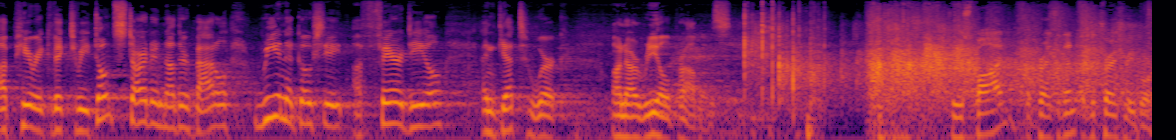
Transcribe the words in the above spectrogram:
a Pyrrhic victory, don't start another battle, renegotiate a fair deal, and get to work on our real problems? To respond, the President of the Treasury Board.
